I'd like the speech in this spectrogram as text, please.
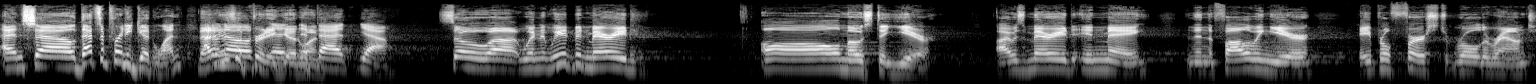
And so that's a pretty good one. That I don't is a know if- pretty good if one. that, yeah. So uh, when we had been married almost a year, I was married in May, and then the following year, April 1st rolled around,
